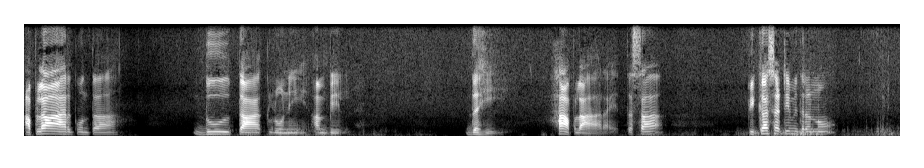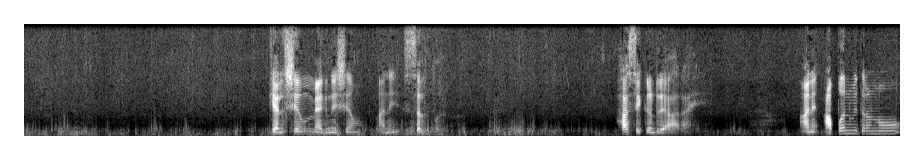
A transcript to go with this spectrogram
आपला आहार कोणता? दूध ताक लोणी आंबील दही हा आपला आहार आहे. तसा पिकासाठी मित्रांनो कॅल्शियम मॅग्नेशियम आणि सल्फर हा सेकंडरी आहार आहे. आणि आपण मित्रांनो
